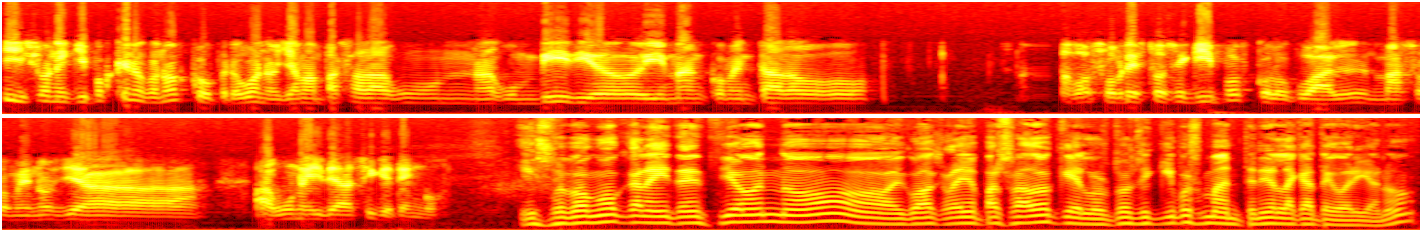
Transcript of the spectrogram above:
Y son equipos que no conozco, pero bueno, ya me han pasado algún, algún vídeo y me han comentado algo sobre estos equipos, con lo cual más o menos ya alguna idea sí que tengo. Y supongo que la intención, ¿no? Igual que el año pasado, que los dos equipos mantener la categoría, ¿no?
